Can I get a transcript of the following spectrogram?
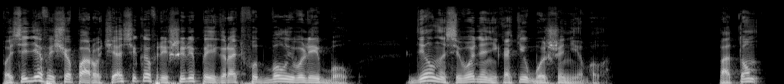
Посидев еще пару часиков, решили поиграть в футбол и волейбол. Дел на сегодня никаких больше не было. Потом,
